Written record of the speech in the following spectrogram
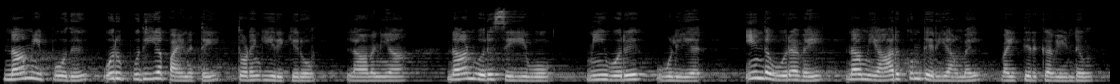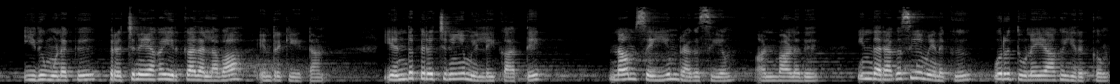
நாம் இப்போது ஒரு புதிய பயணத்தை தொடங்கியிருக்கிறோம். லாவண்யா நான் ஒரு சிஇஓ நீ ஒரு ஊழியர். இந்த உறவை நாம் யாருக்கும் தெரியாமல் வைத்திருக்க வேண்டும். இது உனக்கு பிரச்சனையாக இருக்காதல்லவா? என்று கேட்டான். எந்த பிரச்சனையும் இல்லை கார்த்திக். நாம் செய்யும் ரகசியம் அன்பானது. இந்த ரகசியம் எனக்கு ஒரு துணையாக இருக்கும்.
